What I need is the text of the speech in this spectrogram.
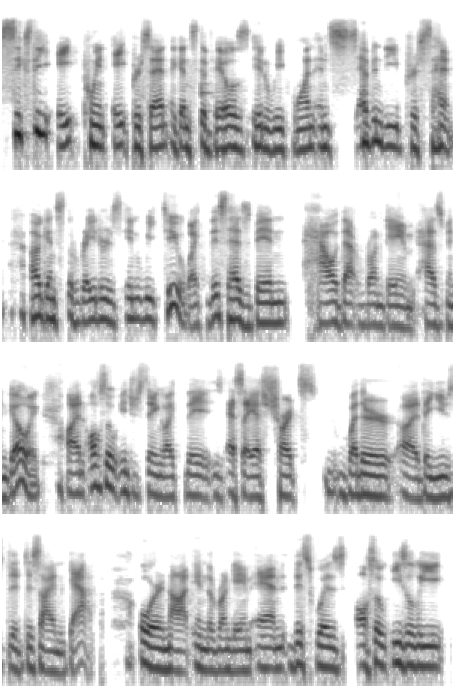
68.8% against the Bills in week one, and 70% against the Raiders in week two. Like this has been how that run game has been going. Uh, and also interesting, like the SIS charts, whether uh, they used the design gap or not in the run game. And this was also easily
